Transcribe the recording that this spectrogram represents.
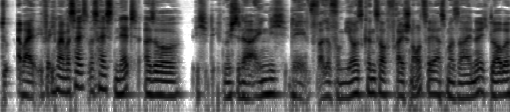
Du, aber ich meine, was heißt, was heißt nett? Also, ich, ich möchte da eigentlich, nee, also von mir aus kann es auch frei Schnauze erstmal sein, ne? Ich glaube,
